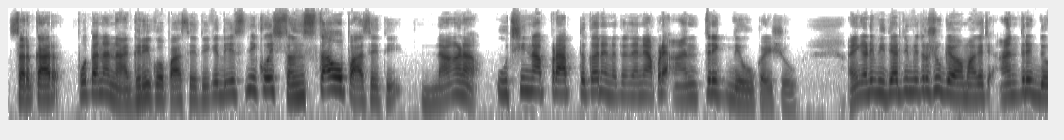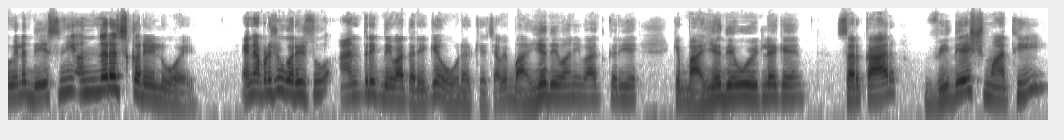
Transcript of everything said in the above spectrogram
સરકાર પોતાના નાગરિકો પાસેથી કે દેશની કોઈ સંસ્થાઓ પાસેથી નાણાં ઉછીના પ્રાપ્ત કરે ને તો તેને આપણે આંતરિક દેવું કહીશું. અહીં ઘણી વિદ્યાર્થી મિત્રો શું કહેવા માગે છે? આંતરિક દેવું એટલે દેશની અંદર જ કરેલું હોય. એને આપણે શું કરીશું? આંતરિક દેવા તરીકે ઓળખીએ છીએ. હવે બાહ્ય દેવાની વાત કરીએ કે બાહ્ય દેવું એટલે કે સરકાર વિદેશમાંથી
